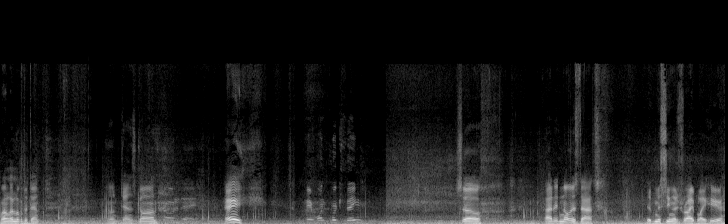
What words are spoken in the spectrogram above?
Well, look at the dent. Oh, dent's gone. Hey! Hey, one quick thing. So, I didn't notice that. It's missing a stripe like here.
